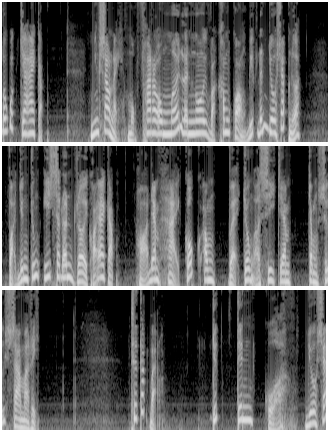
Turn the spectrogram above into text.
với quốc gia Ai Cập. Nhưng sau này, một pharaoh mới lên ngôi và không còn biết đến Joseph nữa. Và dân chúng Israel rời khỏi Ai Cập. Họ đem hài cốt của ông về chôn ở Sichem trong xứ Samari. Thưa các bạn, đức tin của Joseph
